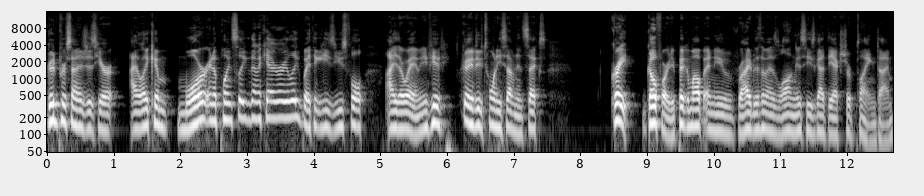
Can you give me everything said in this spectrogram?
Good percentages here. I like him more in a points league than a category league, but I think he's useful either way. I mean, if you're going to do 27 and 6, great, go for it. You pick him up and you ride with him as long as he's got the extra playing time.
